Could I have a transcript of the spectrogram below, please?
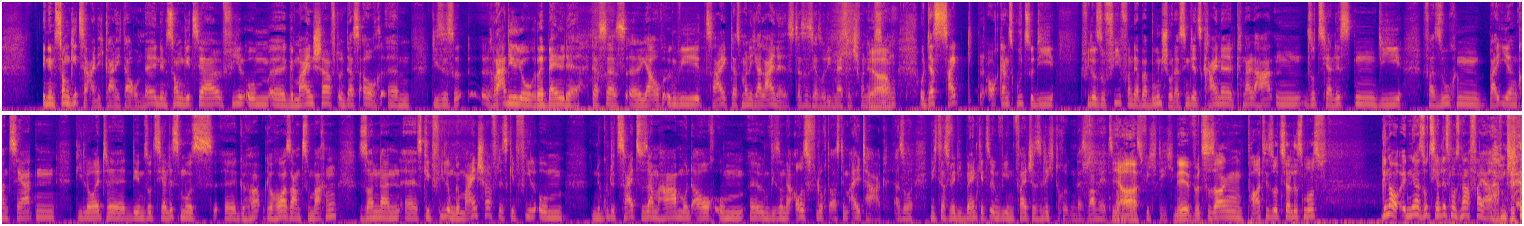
in dem Song geht es ja eigentlich gar nicht darum. Ne? In dem Song geht es ja viel um äh, Gemeinschaft und dass auch ähm, dieses Radio Rebelde, dass das äh, ja auch irgendwie zeigt, dass man nicht alleine ist. Das ist ja so die Message von dem ja. Song. Und das zeigt auch ganz gut so die Philosophie von der Baboon Show. Das sind jetzt keine knallharten Sozialisten, die versuchen, bei ihren Konzerten die Leute dem Sozialismus äh, gehor gehorsam zu machen, sondern äh, es geht viel um Gemeinschaft, es geht viel um eine gute Zeit zusammen haben und auch um äh, irgendwie so eine Ausflucht aus dem Alltag. Also nicht, dass wir die Band jetzt irgendwie in ein falsches Licht drücken. Das war mir jetzt ja, ganz wichtig. Nee, würdest du sagen Partysozialismus? Genau, in der Sozialismus nach Feierabend.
